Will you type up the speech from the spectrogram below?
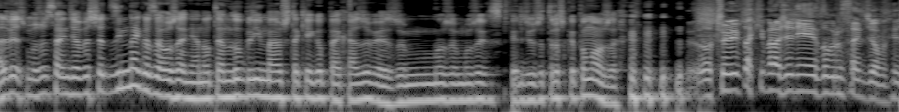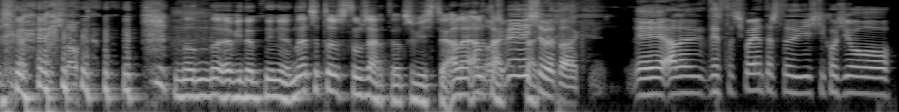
ale wiesz, może sędzia wyszedł z innego założenia, no ten Lublin ma już takiego pecha, że wiesz, że może, może stwierdził, że troszkę pomoże. No, czyli w takim razie nie jest dobrym sędzią, jeśli tak myślał. No, no ewidentnie nie. Znaczy to już są żarty oczywiście, ale, ale tak. Oczywiście, tak. że tak. E, ale wiesz co ci powiem też, jeśli chodzi o,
